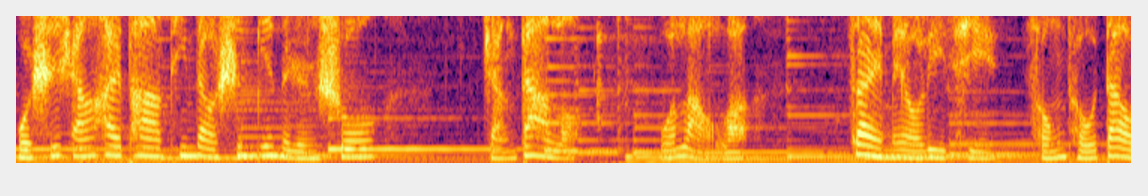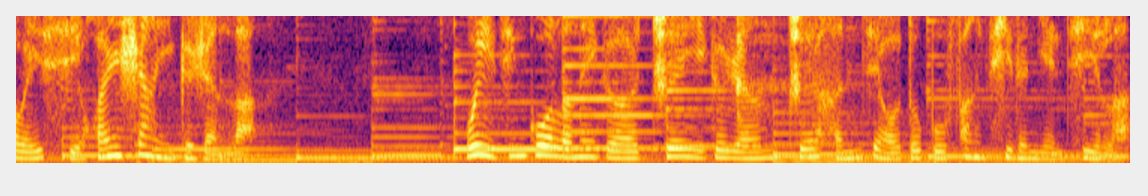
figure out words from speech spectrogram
我时常害怕听到身边的人说：“长大了，我老了。”再也没有力气从头到尾喜欢上一个人了。我已经过了那个追一个人追很久都不放弃的年纪了。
